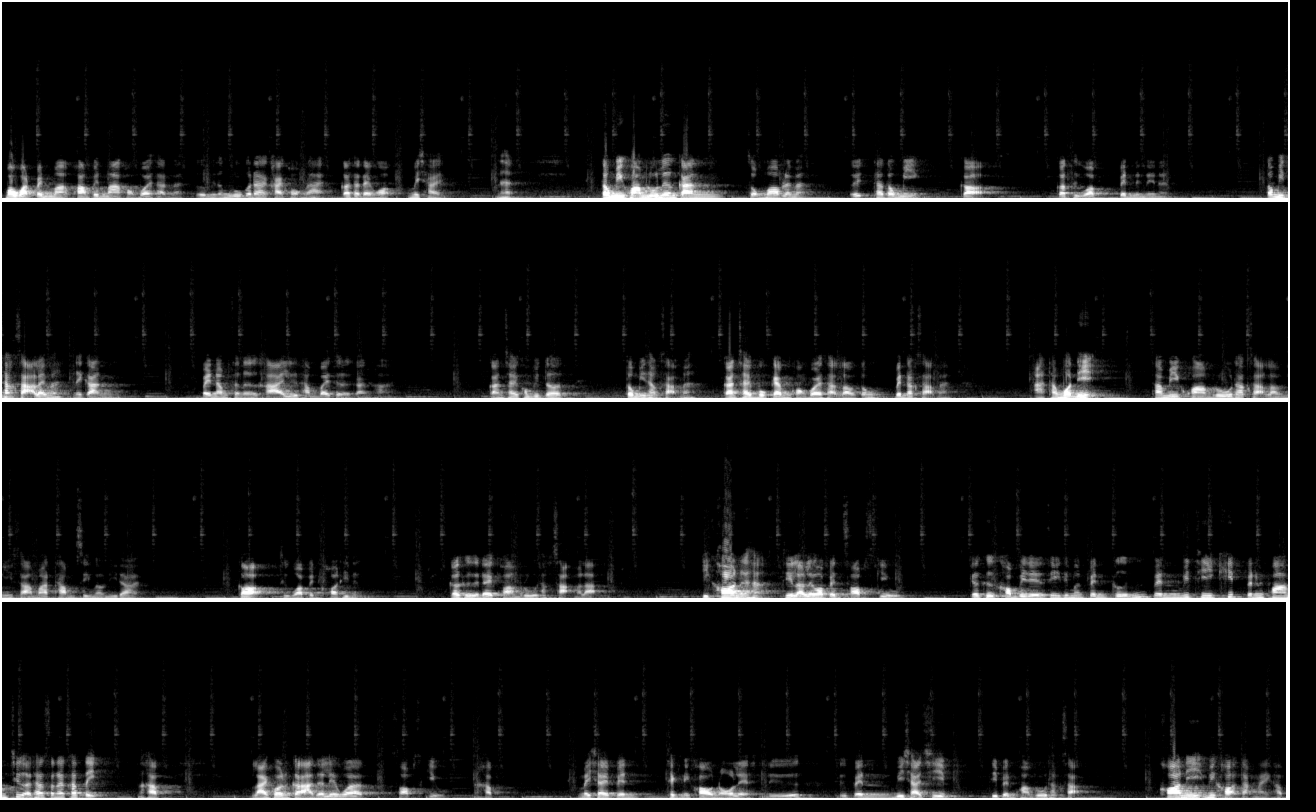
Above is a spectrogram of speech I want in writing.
ประวัติเป็นมาความเป็นมาของบริษัทไหมเออไม่ต้องรู้ก็ได้ขายของได้ ก็แสดงว่าไม่ใช่นะฮะ ต้องมีความรู้เรื่องการส่งมอบอะไรไหมเอ้ยถ้าต้องมีก็ก็ถือว่าเป็นหนึ่งในนั้น ต้องมีทักษะอะไรไหมในการไปนำเสนอขายหรือทำใบเสนอการขาย การใช้คอมพิวเตอร์ต้องมีทักษะไหมการใช้โปรแกรมของบริษัทเราต้องเป็นทักษะไหมอะทั้งหมดนี้ถ้ามีความรู้ทักษะเหล่านี้สามารถทำสิ่งเหล่านี้ได้ ก็ถือว่าเป็นข้อที่หนึ่งก็คือได้ความรู้ทักษะมาละ อีกข้อหนึงฮะที่เราเรียกว่าเป็น soft skill ก็คือ competency ที่มันเป็นกลืนเป็นวิธีคิดเป็นความเชื่อทัศนคตินะครับ หลายคนก็อาจจะเรียกว่า soft skill นะครับ ไม่ใช่เป็น technical knowledge หรือหรือเป็นวิชาชีพที่เป็นความรู้ทักษะ ข้อนี้วิเคราะห์จากไหนครับ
